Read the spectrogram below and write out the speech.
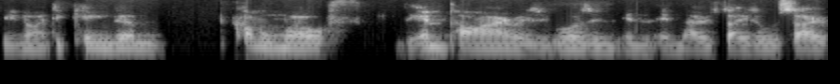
the United Kingdom, the Commonwealth, the Empire, as it was in in, in those days, also."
